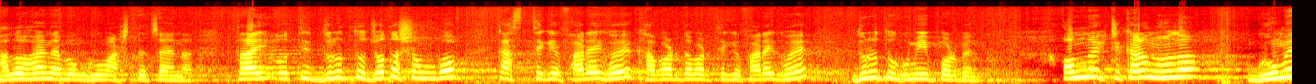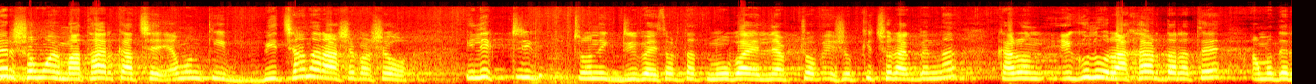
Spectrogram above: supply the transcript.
ভালো হয় না এবং ঘুম আসতে চায় না। তাই অতি দ্রুত যথাসম্ভব কাজ থেকে ফারেক হয়ে খাবার দাবার থেকে ফারেক হয়ে দ্রুত ঘুমিয়ে পড়বেন। অন্য একটি কারণ হলো, ঘুমের সময় মাথার কাছে এমনকি বিছানার আশেপাশেও ইলেকট্রিকট্রনিক ডিভাইস অর্থাৎ মোবাইল, ল্যাপটপ এসব কিছু রাখবেন না। কারণ এগুলো রাখার দ্বারাতে আমাদের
